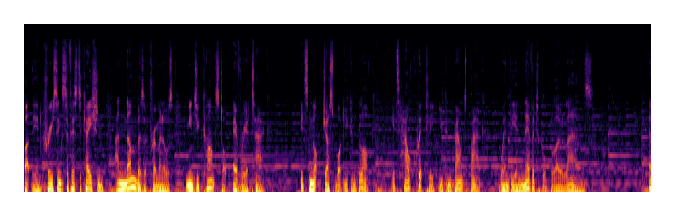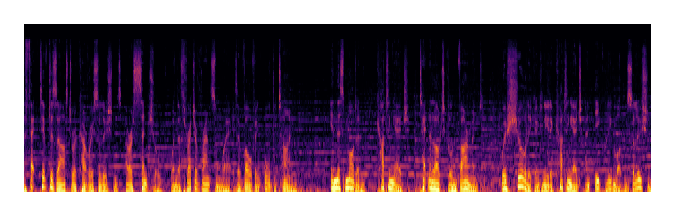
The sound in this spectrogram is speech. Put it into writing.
But the increasing sophistication and numbers of criminals means you can't stop every attack. It's not just what you can block, it's how quickly you can bounce back when the inevitable blow lands. Effective disaster recovery solutions are essential when the threat of ransomware is evolving all the time. In this modern, cutting-edge, technological environment, we're surely going to need a cutting-edge and equally modern solution.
